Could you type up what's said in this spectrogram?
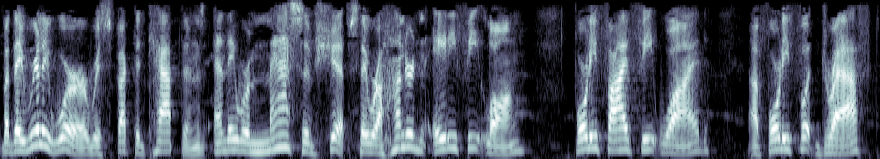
But they really were respected captains, and they were massive ships. They were 180 feet long, 45 feet wide, a 40 foot draft,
